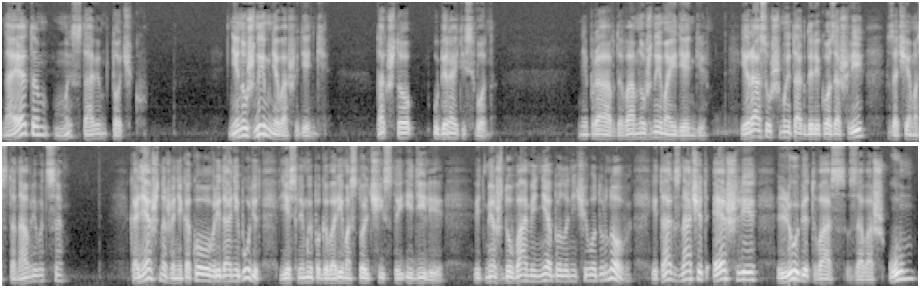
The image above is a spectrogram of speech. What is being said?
На этом мы ставим точку. Не нужны мне ваши деньги, так что убирайтесь вон. Неправда, вам нужны мои деньги». И раз уж мы так далеко зашли, зачем останавливаться? Конечно же, никакого вреда не будет, если мы поговорим о столь чистой идиллии, ведь между вами не было ничего дурного. И так, значит, Эшли любит вас за ваш ум,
